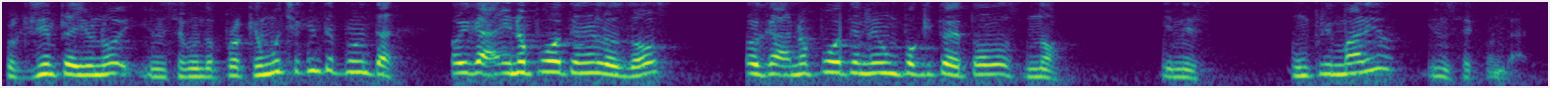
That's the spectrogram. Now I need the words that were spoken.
Porque siempre hay uno y un segundo. Porque mucha gente pregunta, oiga, ¿y no puedo tener los dos? Oiga, ¿no puedo tener un poquito de todos? No. Tienes un primario y un secundario.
